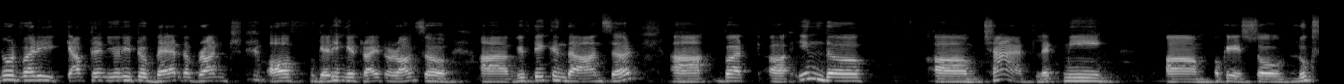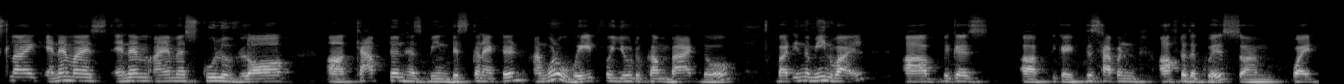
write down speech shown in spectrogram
don't worry, Captain, you need to bear the brunt of getting it right or wrong. So uh, we've taken the answer. Uh, but uh, in the um, chat, let me, um, okay, so looks like NMIS, NMIMS School of Law uh, captain has been disconnected. I'm going to wait for you to come back though. But in the meanwhile, uh, because uh, okay, this happened after the quiz, so I'm quite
